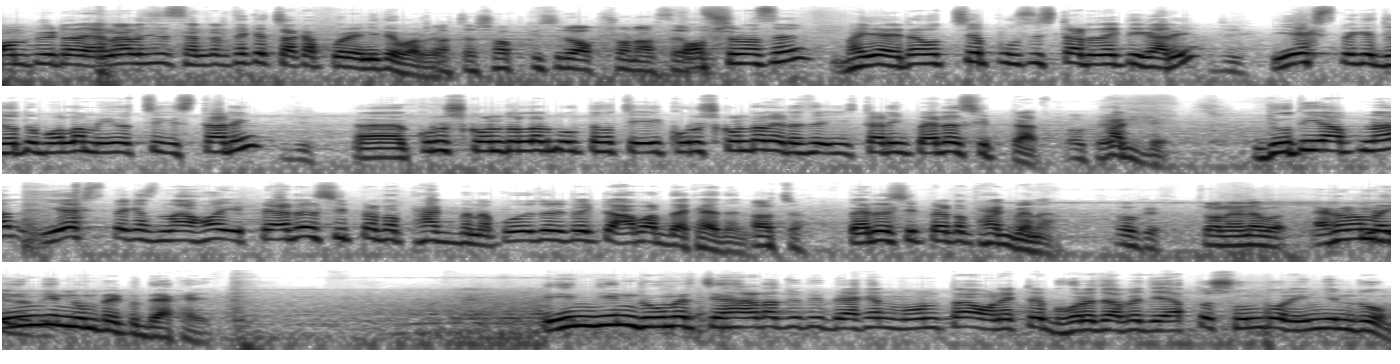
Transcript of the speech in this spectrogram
কম্পিউটার অ্যানালিসিস সেন্টার থেকে চেক আপ করে নিতে পারবেন। আচ্ছা সব কিছুর অপশন আছে। অপশন আছে। ভাইয়া এটা হচ্ছে পঁচিশ স্টারের একটি গাড়ি। ইএক্স প্যাকেজ যেহেতু বললাম এই হচ্ছে স্টারিং। ক্রুশ কন্ট্রোলার বলতে হচ্ছে এই ক্রুশ কন্ট্রোল এটা হচ্ছে স্টারিং প্যাডেল শিফটার. থাকবে। যদি আপনার ইএক্স প্যাকেজ না হয় এই প্যাডেল শিফটারটা থাকবে না। প্রয়োজন এটা একটু আবার দেখায় দেন। আচ্ছা। প্যাডেল শিফটারটা থাকবে না। ওকে চলেন এবার। এখন আমরা ইঞ্জিন রুমটা একটু দেখাই। ইঞ্জিন রুমের চেহারাটা যদি দেখেন মনটা অনেকটাই ভরে যাবে যে এত সুন্দর ইঞ্জিন রুম।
